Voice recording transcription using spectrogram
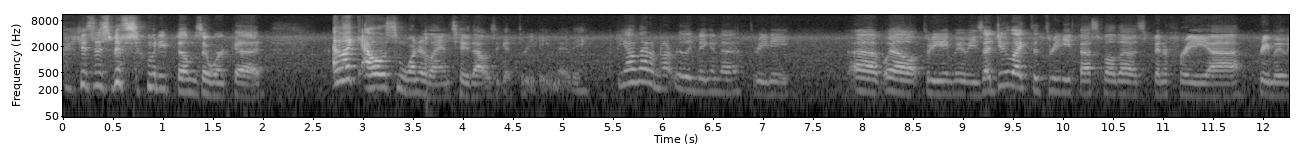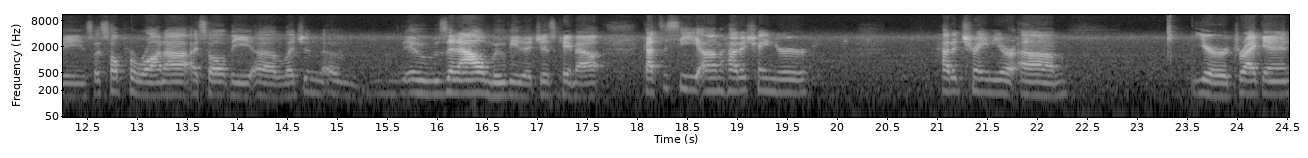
because there's been so many films that weren't good. I like Alice in Wonderland, too. That was a good 3D movie. Beyond that, I'm not really big into 3D. Uh, well, 3D movies. I do like the 3D festival, though. It's been a free, uh, free movies. I saw Piranha. I saw the uh, Legend of... It was an owl movie that just came out. Got to see um, How to Train Your how to train your um, your dragon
